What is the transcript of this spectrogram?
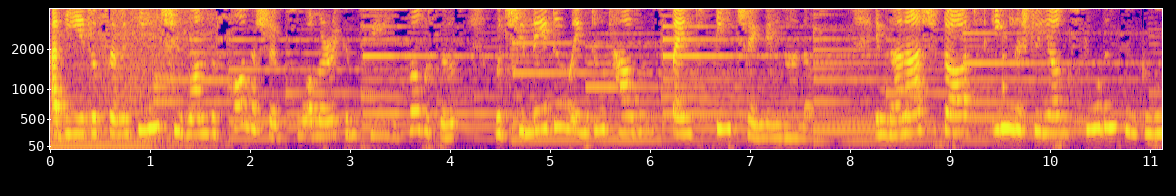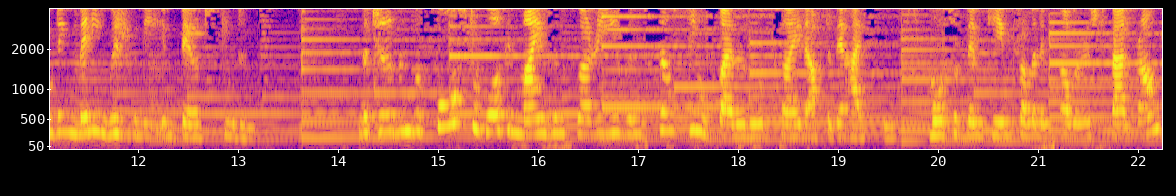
At the age of 17, she won the scholarship through American Field Services, which she later in 2000 spent teaching in Ghana. In Ghana, she taught English to young students, including many visually impaired students. The children were forced to work in mines and quarries and sell things by the roadside after their high school. Most of them came from an impoverished background,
